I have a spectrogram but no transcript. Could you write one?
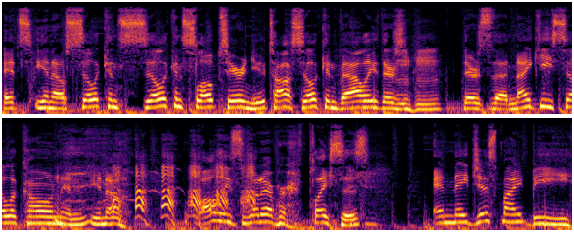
It's you know Silicon Silicon Slopes here in Utah, Silicon Valley. There's mm-hmm. there's the Nike Silicone and you know all these whatever places, and they just might be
